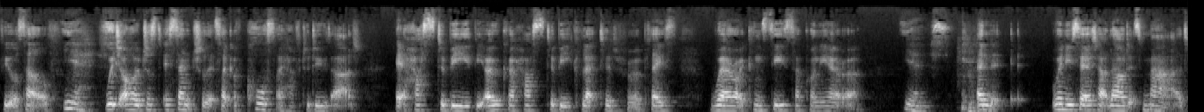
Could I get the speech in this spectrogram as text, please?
for yourself, yes, which are just essential. It's like, of course, I have to do that. It has to be the ochre has to be collected from a place where I can see Saconera. yes, And when you say it out loud, it's mad.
